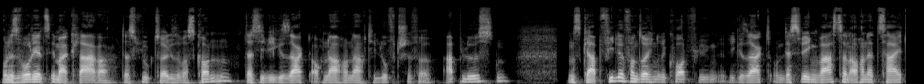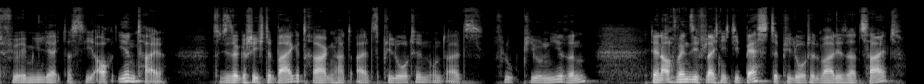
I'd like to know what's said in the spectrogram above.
Und es wurde jetzt immer klarer, dass Flugzeuge sowas konnten, dass sie wie gesagt auch nach und nach die Luftschiffe ablösten. Und es gab viele von solchen Rekordflügen, wie gesagt, und deswegen war es dann auch an der Zeit für Emilia, dass sie auch ihren Teil zu dieser Geschichte beigetragen hat als Pilotin und als Flugpionierin. Denn auch wenn sie vielleicht nicht die beste Pilotin war dieser Zeit,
